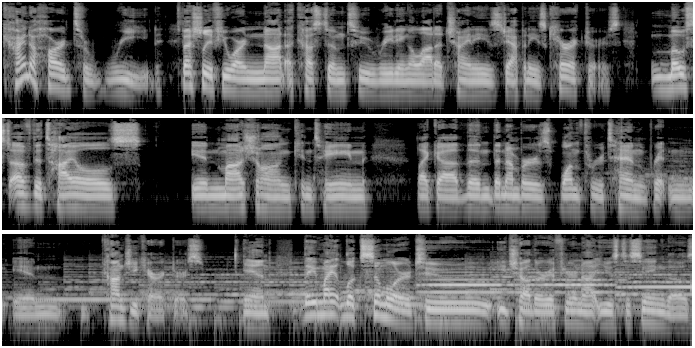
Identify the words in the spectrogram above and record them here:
kind of hard to read, especially if you are not accustomed to reading a lot of Chinese, Japanese characters. Most of the tiles in Mahjong contain like uh, the the numbers one through ten written in kanji characters, and they might look similar to each other if you're not used to seeing those.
